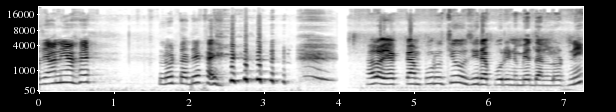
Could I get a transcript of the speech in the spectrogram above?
હજી આની આ હે લોટ તો દેખાય. હાલો, એક કામ પૂરું થયું, જીરાપુરીનું મેદાન લોટની.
